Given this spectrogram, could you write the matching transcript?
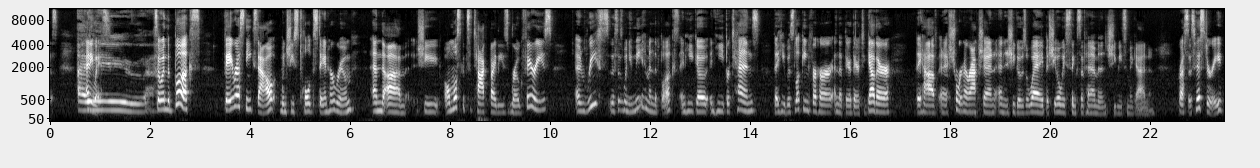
is. Anyways. So in the books, Feyre sneaks out when she's told to stay in her room, and um, she almost gets attacked by these rogue fairies. And Rhys, this is when you meet him in the books, and he go and he pretends that he was looking for her and that they're there together. They have a short interaction, and then she goes away, but she always thinks of him, and she meets him again, and rest is history.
